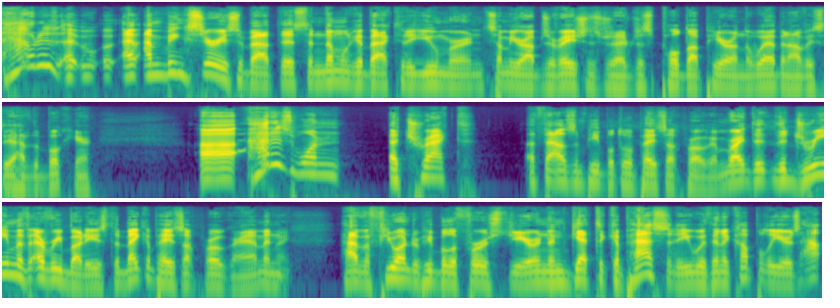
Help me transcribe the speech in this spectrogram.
how does uh, I'm being serious about this, and then we'll get back to the humor and some of your observations, which I've just pulled up here on the web, and obviously I have the book here. Uh, how does one attract a thousand people to a Pesach program? Right, the, the dream of everybody is to make a Pesach program, and Right. have a few hundred people the first year and then get to capacity within a couple of years. How,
